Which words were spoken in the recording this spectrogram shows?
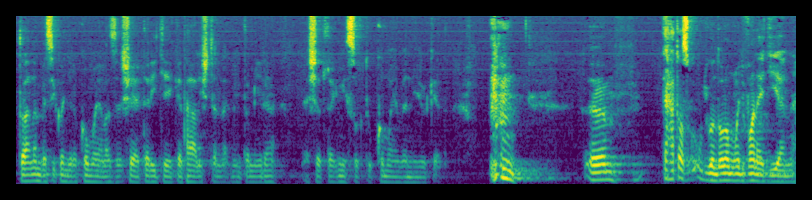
Talán nem veszik annyira komolyan az saját terítéket, hál' Istennek, mint amire esetleg mi szoktuk komolyan venni őket. Tehát azt úgy gondolom, hogy van egy ilyen,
